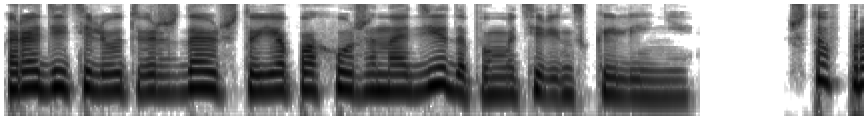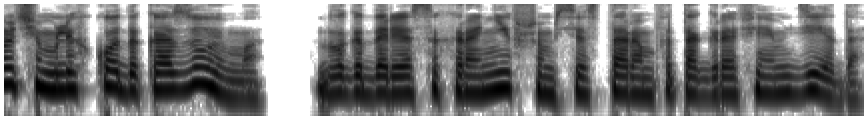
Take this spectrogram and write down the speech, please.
Родители утверждают, что я похожа на деда по материнской линии, что, впрочем, легко доказуемо, благодаря сохранившимся старым фотографиям деда,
